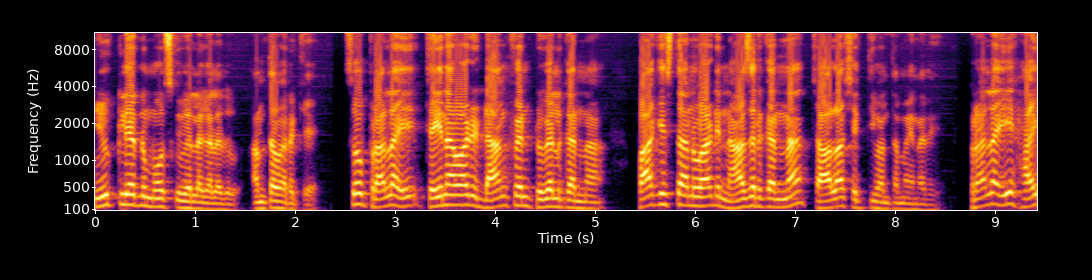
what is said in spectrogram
న్యూక్లియర్ను మోసుకు వెళ్ళగలదు అంతవరకే. సో ప్రళయ్ చైనా వాడి డాంగ్ఫెన్ ట్వెల్వ్ కన్నా పాకిస్తాన్ వాడి నాజర్ కన్నా చాలా శక్తివంతమైనది. Pralay high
